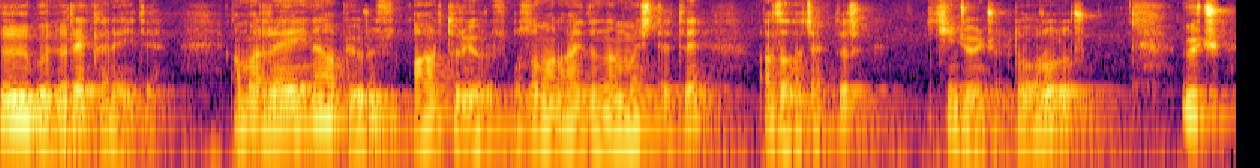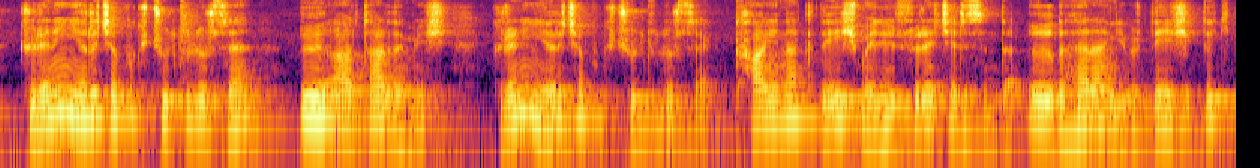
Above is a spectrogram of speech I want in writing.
I bölü R kareydi. Ama R'yi ne yapıyoruz? Artırıyoruz. O zaman aydınlanma şiddeti azalacaktır. İkinci öncül doğru olur. 3. Kürenin yarıçapı küçültülürse I artar demiş. Kürenin yarıçapı küçültülürse kaynak değişmediği süre içerisinde I'da herhangi bir değişiklik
